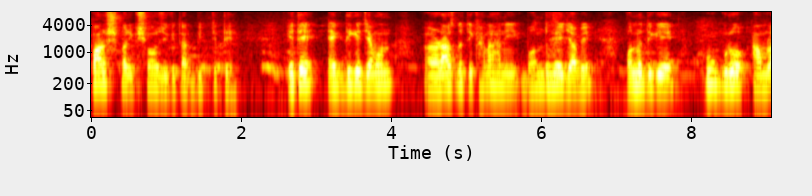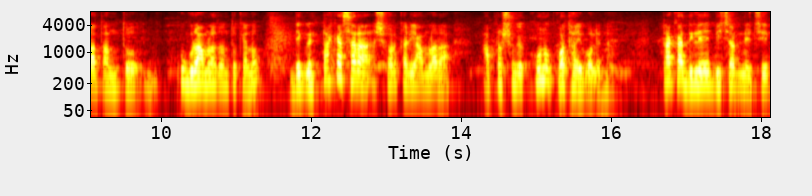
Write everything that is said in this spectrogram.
পারস্পরিক সহযোগিতার ভিত্তিতে। এতে একদিকে যেমন রাজনৈতিক হানাহানি বন্ধ হয়ে যাবে, অন্যদিকে উগ্র আমলাতন্ত্র উগ্র আমলাতন্ত্র কেন? দেখবেন টাকা ছাড়া সরকারি আমলারা আপনার সঙ্গে কোনো কথাই বলে না। টাকা দিলে বিচার নিশ্চিত,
